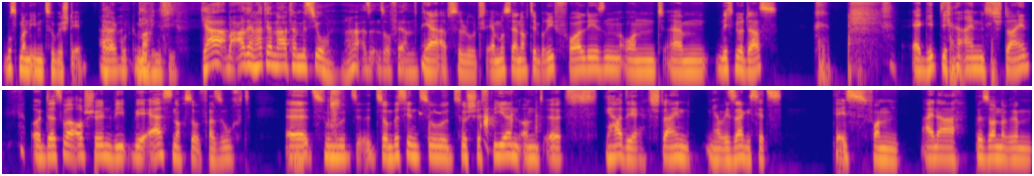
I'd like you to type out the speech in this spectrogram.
muss man ihm zugestehen. Hat er gut gemacht. Definitiv. Ja, aber Adrian hat ja eine harte Mission. Ne? Also insofern. Ja, absolut. Er muss ja noch den Brief vorlesen und ähm, nicht nur das. er gibt dir einen Stein und das war auch schön, wie, wie er es noch so versucht. Äh, zu, zu, so ein bisschen zu, zu chiffrieren und äh, ja, der Stein, ja, wie sage ich es jetzt, der ist von einer besonderen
